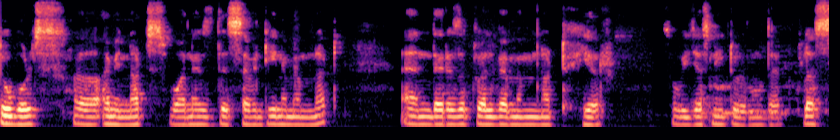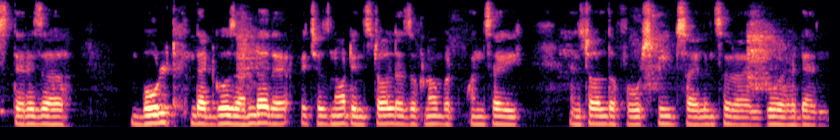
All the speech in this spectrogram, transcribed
two bolts uh, I mean nuts. One is this 17 mm nut and there is a 12 mm nut here. So we just need to remove that. Plus there is a bolt that goes under there which is not installed as of now but once I install the 4 speed silencer I'll go ahead and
